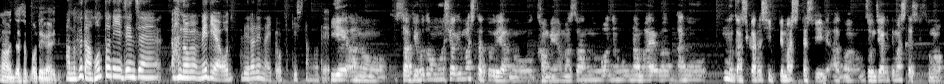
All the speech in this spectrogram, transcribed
ああじゃあそこお願い。あの普段本当に全然あのメディアを出られないとお聞きしたので。いえ、あの、先ほど申し上げました通り、あの、亀山さんのあの名前は、あの、昔から知ってましたし、あの、存じ上げてましたし、その、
